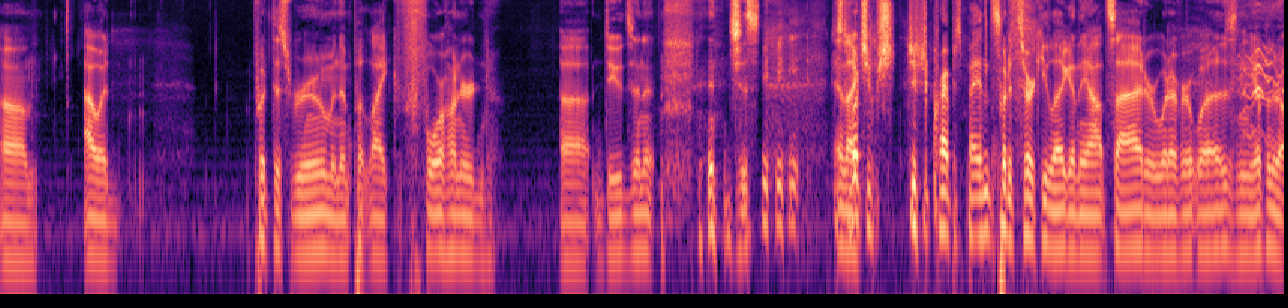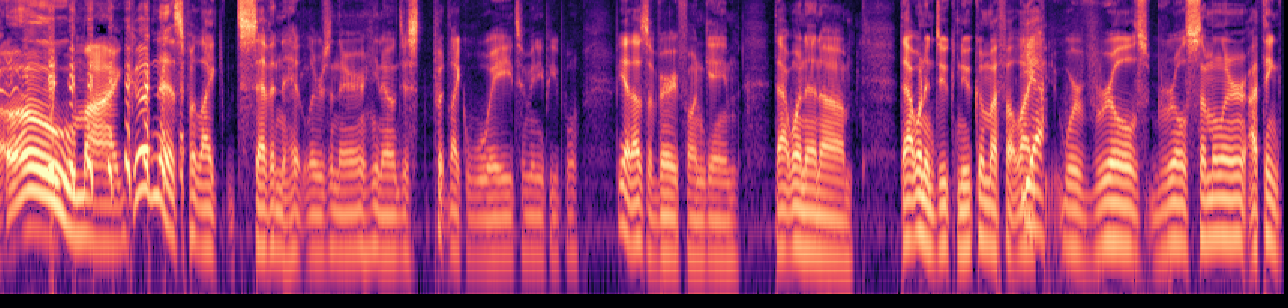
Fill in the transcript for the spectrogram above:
Um, I would put this room and then put like 400 uh, dudes in it. just Just like, watch him sh- just crap his pants. put a turkey leg on the outside or whatever it was, and you open the door. Oh my goodness! Put like seven Hitlers in there. You know, just put like way too many people. But yeah, that was a very fun game. That one and um, that one and Duke Nukem, I felt like Yeah. were real, real similar. I think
